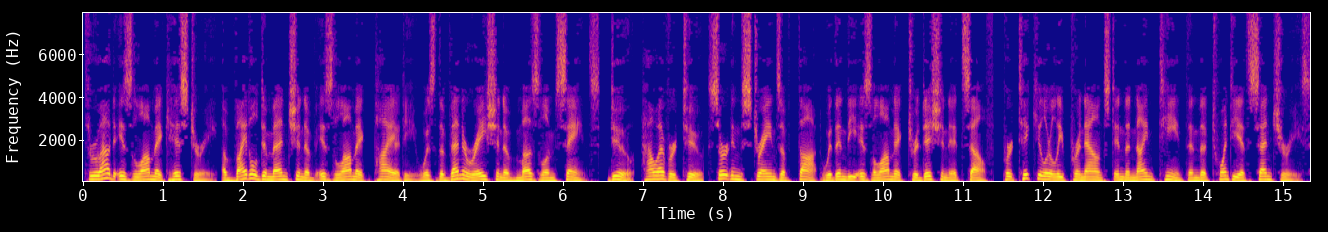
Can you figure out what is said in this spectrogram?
Throughout Islamic history a vital dimension of Islamic piety was the veneration of Muslim saints, due, however to certain strains of thought within the Islamic tradition itself, particularly pronounced in the 19th and the 20th centuries.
